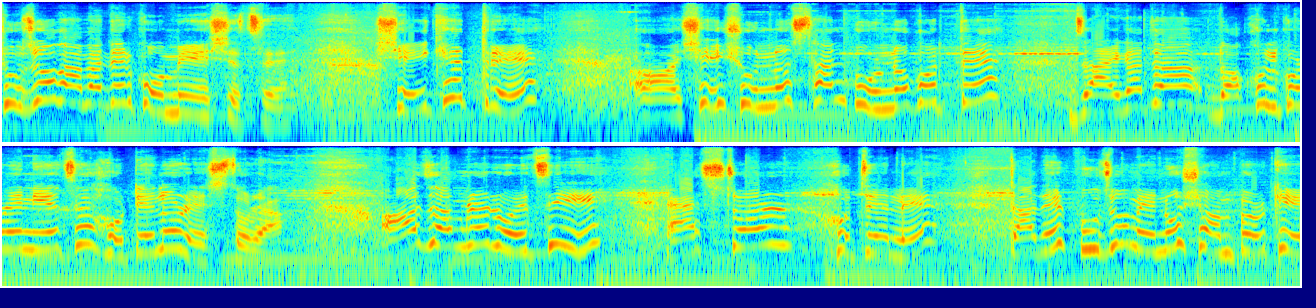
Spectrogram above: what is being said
সুযোগ আমাদের কমে এসেছে। সেই ক্ষেত্রে সেই শূন্যস্থান পূর্ণ করতে জায়গাটা দখল করে নিয়েছে হোটেল ও রেস্তোরাঁ। আজ আমরা রয়েছি অ্যাস্টর হোটেলে। তাদের পুজো মেনু সম্পর্কে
